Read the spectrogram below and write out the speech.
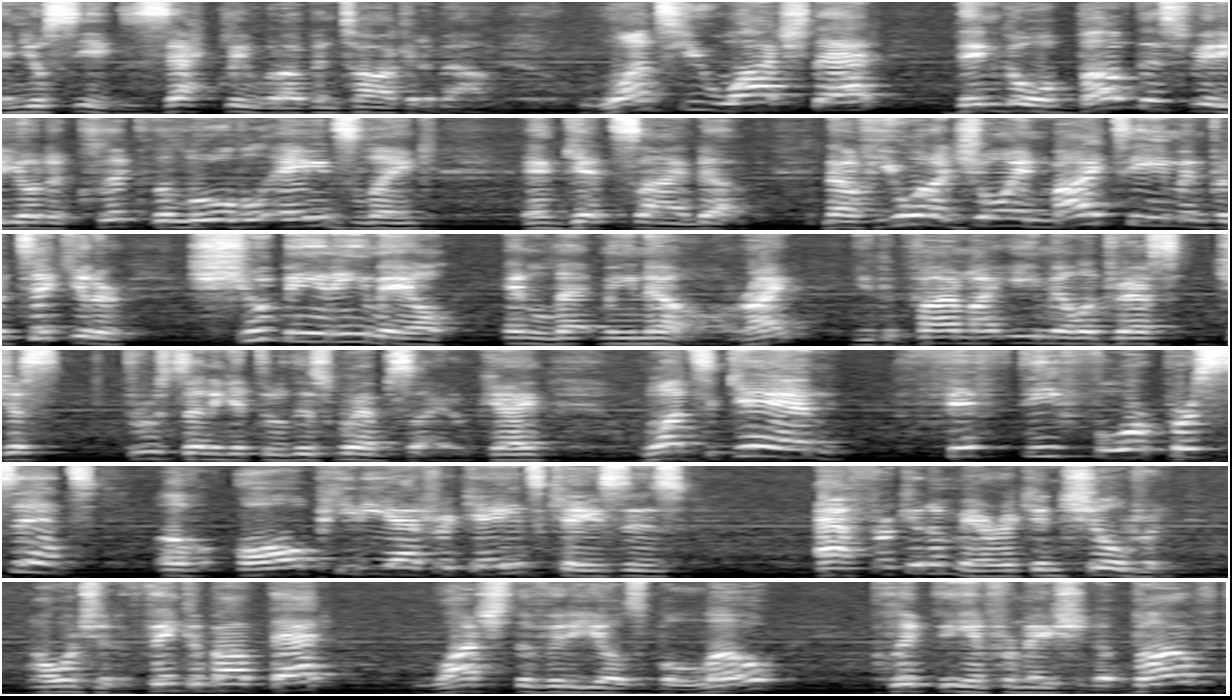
and you'll see exactly what I've been talking about. Once you watch that, then go above this video to click the Louisville AIDS link and get signed up. Now, if you want to join my team in particular, shoot me an email and let me know, all right? You can find my email address just through sending it through this website, okay? Once again, 54% of all pediatric AIDS cases, African American children. I want you to think about that, watch the videos below, click the information above,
